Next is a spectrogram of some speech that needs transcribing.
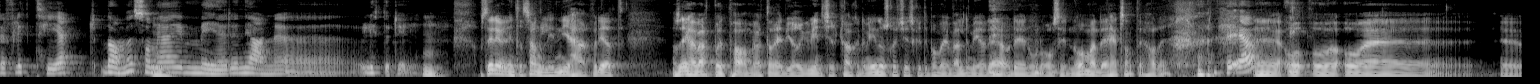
reflektert dame Mm. som jeg mer enn gjerne lytter til. Og så er det jo en interessant linje her. fordi at altså Jeg har vært på et par møter i Bjørgvin kirkeakademi. Nå skal jeg ikke skryte på meg veldig mye av det, og det er noen år siden nå, men det er helt sant, jeg har det. Ja, Eh, og, og, og eh, eh,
